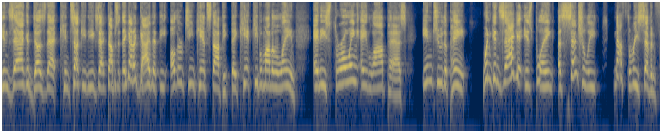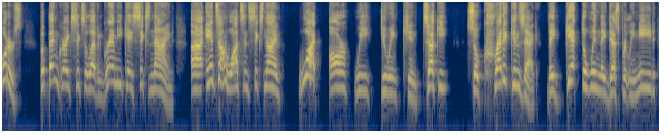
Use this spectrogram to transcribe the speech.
Gonzaga does that. Kentucky, the exact opposite. They got a guy that the other team can't stop. He, they can't keep him out of the lane. And he's throwing a lob pass into the paint when Gonzaga is playing essentially not three seven footers, but Ben Gregg 6'11, Graham Ike 6'9, uh, Anton Watson 6'9. What are we doing, Kentucky? So credit Gonzaga. They get the win they desperately need.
